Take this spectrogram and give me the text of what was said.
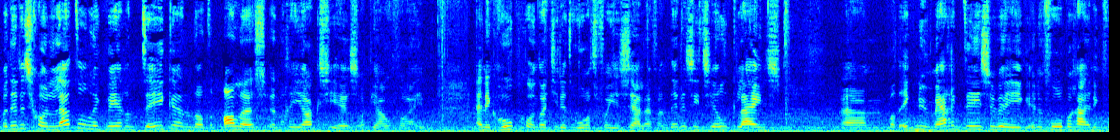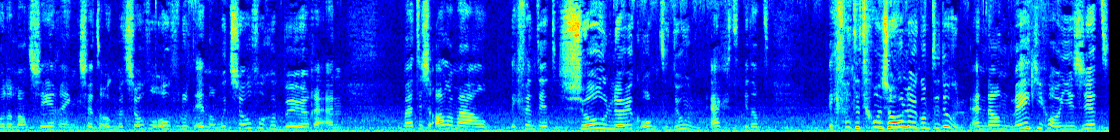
Maar dit is gewoon letterlijk weer een teken dat alles een reactie is op jouw vibe. En ik hoop gewoon dat je dit hoort voor jezelf. En dit is iets heel kleins. Um, wat ik nu merk deze week in de voorbereiding voor de lancering. zit er ook met zoveel overvloed in. Er moet zoveel gebeuren. En, maar het is allemaal... Ik vind dit zo leuk om te doen. Echt. Dat, ik vind het gewoon zo leuk om te doen. En dan weet je gewoon, je zit,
